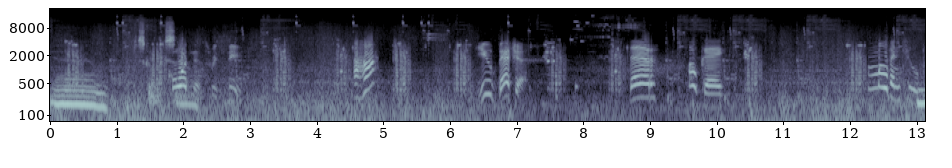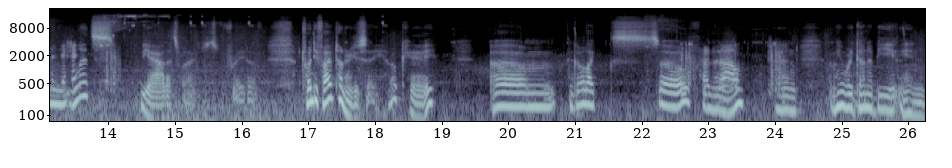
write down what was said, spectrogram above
Um, just go like so. Coordinates received. Uh-huh. You betcha. There. Okay. Moving to Mm, position. Let's... Yeah, that's what I was afraid of. 25 tonner, you say? Okay. Um, go like so for Heads now. And, I mean, we're gonna be in...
